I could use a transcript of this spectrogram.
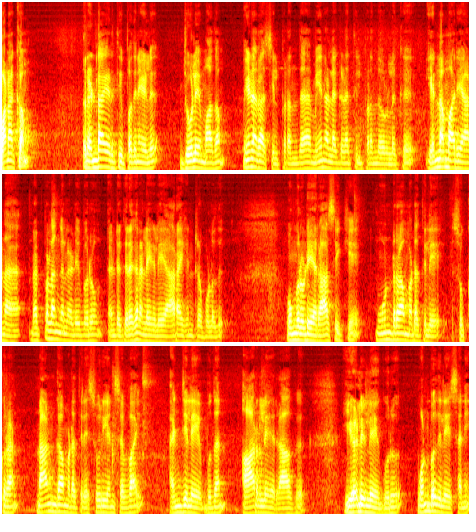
வணக்கம். ரெண்டாயிரத்தி பதினேழு ஜூலை மாதம் மீனராசியில் பிறந்த மீன லக்னத்தில் பிறந்தவர்களுக்கு என்ன மாதிரியான நற்பலங்கள் நடைபெறும் என்று கிரக நிலைகளை ஆராய்கின்ற பொழுது உங்களுடைய ராசிக்கு மூன்றாம் இடத்திலே சுக்கரன் நான்காம் இடத்திலே சூரியன் செவ்வாய் அஞ்சிலே புதன் ஆறிலே ராகு ஏழிலே குரு ஒன்பதிலே சனி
